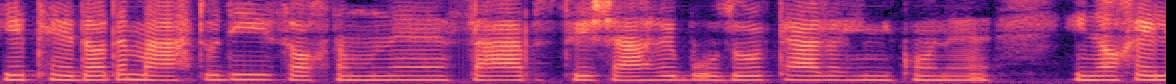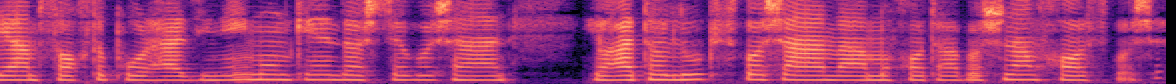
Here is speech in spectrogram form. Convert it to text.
یه تعداد محدودی ساختمون سبز توی شهر بزرگ طراحی می‌کنه. اینا خیلی هم ساخت پرهزینه ای ممکنه داشته باشن یا حتی لوکس باشن و مخاطباشون هم خاص باشه.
